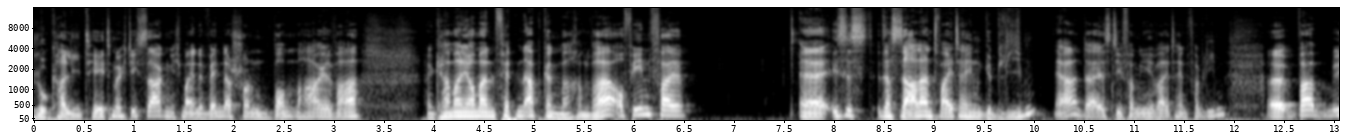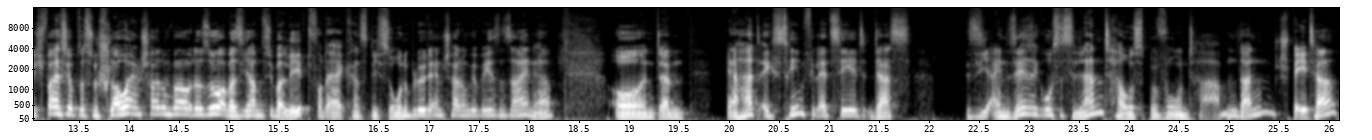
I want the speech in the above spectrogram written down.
Lokalität, möchte ich sagen. Ich meine, wenn da schon Bombenhagel war, dann kann man ja auch mal einen fetten Abgang machen, war? Auf jeden Fall äh, ist es das Saarland weiterhin geblieben. Ja, da ist die Familie weiterhin verblieben. Äh, war, ich weiß nicht, ob das eine schlaue Entscheidung war oder so, aber sie haben es überlebt, von daher kann es nicht so eine blöde Entscheidung gewesen sein, ja. Und ähm, er hat extrem viel erzählt, dass sie ein sehr, sehr großes Landhaus bewohnt haben, dann später,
